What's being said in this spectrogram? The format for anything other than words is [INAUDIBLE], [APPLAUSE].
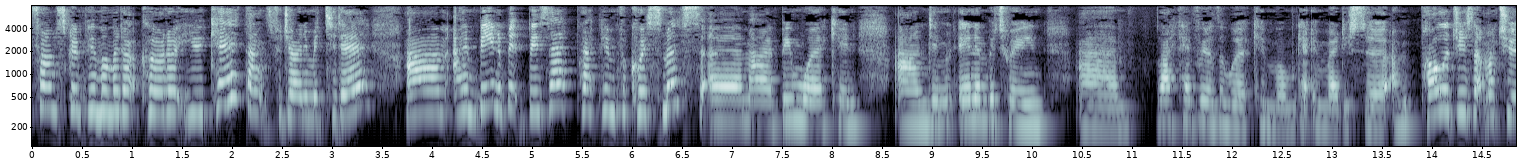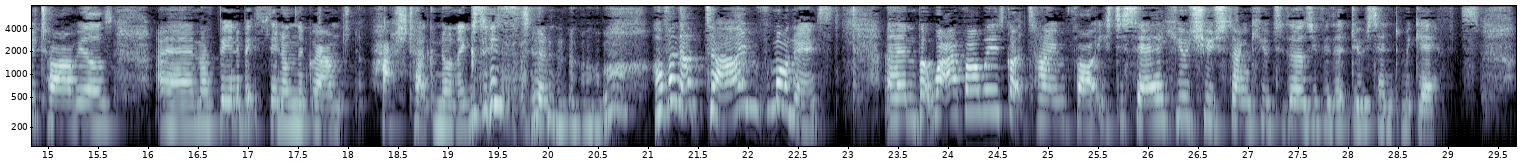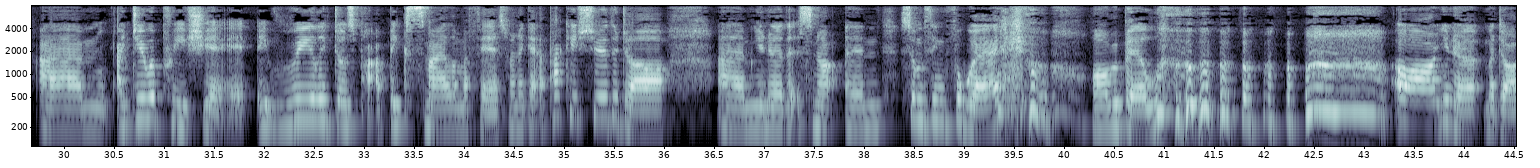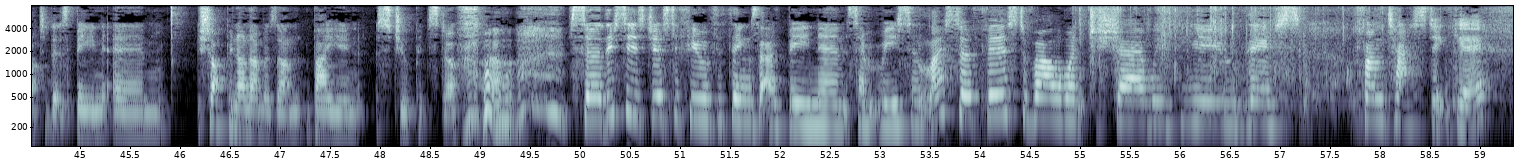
from scrimpingmommy.co.uk. Thanks for joining me today. Um, I'm being a bit busy prepping for Christmas. Um, I've been working and in, in and between, um, like every other working mum, getting ready. So um, apologies at my tutorials. Um, I've been a bit thin on the ground. Hashtag non-existent. [LAUGHS] Haven't had time, if I'm honest. Um, but what I've always got time for is to say a huge, huge thank you to those of you that do send me gifts. Um, I do appreciate it. It really does put a big smile on my face when I get a package through the door. Um, you know, that's not um, something for work [LAUGHS] or a bill [LAUGHS] or, you know, my daughter that's been um, shopping on Amazon buying stupid stuff. [LAUGHS] so this is just a few of the things that I've been um, sent recently. So first of all I want to share with you this fantastic gift.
